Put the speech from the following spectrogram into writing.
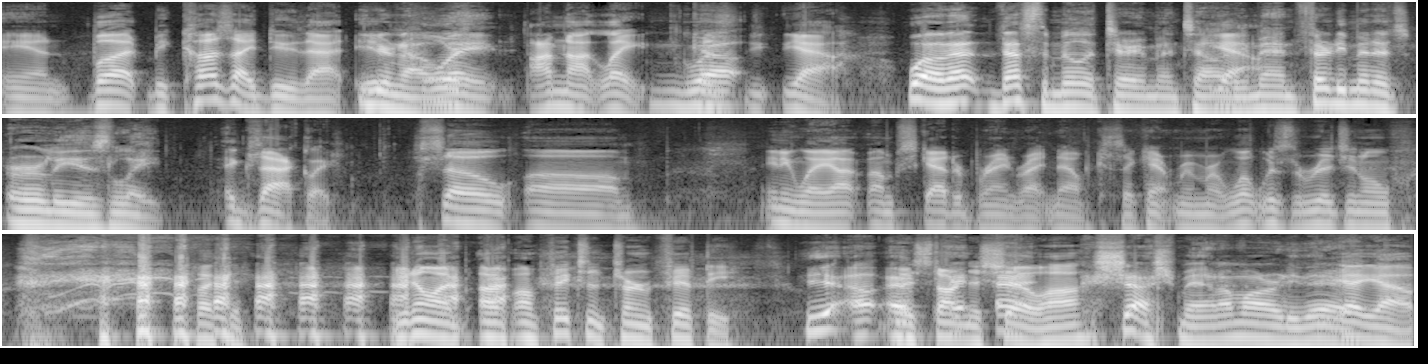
and but because I do that, You're not force- late. I'm not late. Well- yeah, Well, that that's the military mentality, Yeah. man. Thirty minutes early is late. exactly. So um, anyway, I, I'm scatterbrained right now because I can't remember what was the original. you know, I'm, I'm I'm fixing to turn 50. Yeah. Uh, They're starting to show, huh? Shush, man. I'm already there. Yeah, yeah.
